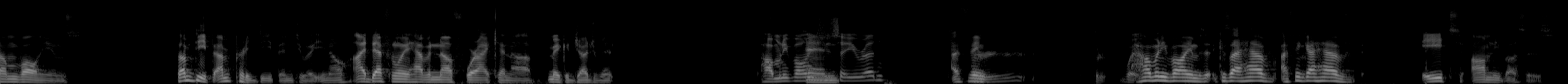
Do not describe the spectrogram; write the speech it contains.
some volumes. So I'm deep. I'm pretty deep into it. You know, I definitely have enough where I can uh, make a judgment. How many volumes did you say you read? I think Thir- wait. how many volumes? Because I have. I think I have eight omnibuses.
